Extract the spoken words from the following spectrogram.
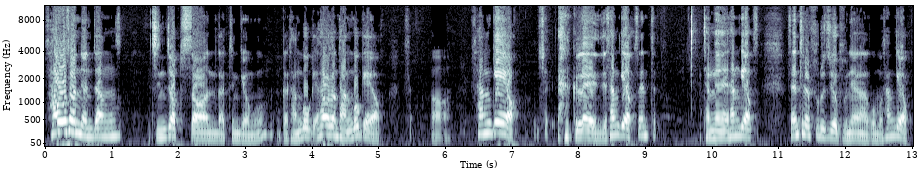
4호선 연장 진접선 같은 경우, 그러니까 당고개 4호선 당고개역, 어 상계역 근래 이제 상계역 센트 작년에 상계역 센트럴 푸르지오 분양하고 뭐 상계역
